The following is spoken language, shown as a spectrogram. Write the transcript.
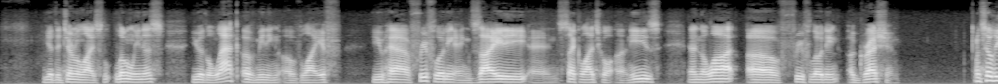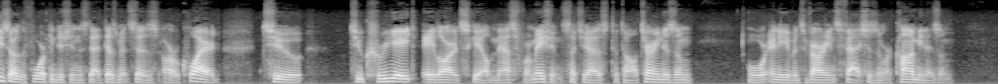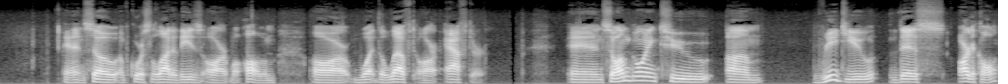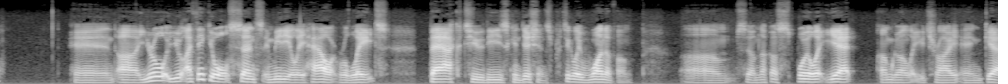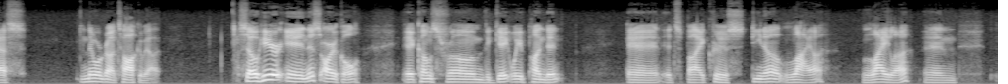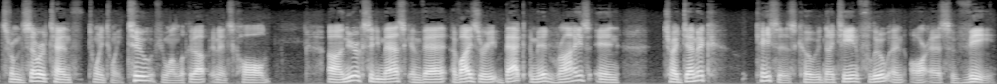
You have the generalized loneliness, you have the lack of meaning of life, you have free floating anxiety and psychological unease, and a lot of free floating aggression. And so these are the four conditions that Desmet says are required to to create a large scale mass formation, such as totalitarianism or any of its variants, fascism or communism. And so, of course, a lot of these are, well, all of them are what the left are after. And so I'm going to um, read you this article and uh, you'll you I think you'll sense immediately how it relates back to these conditions, particularly one of them. Um, so I'm not going to spoil it yet. I'm going to let you try and guess, and then we're going to talk about it. So here in this article, it comes from the Gateway Pundit, and it's by Cristina Lila, Lila, and it's from December 10th, 2022, if you want to look it up, and it's called uh, New York City Mask Advisory Back Amid Rise in Tridemic Cases, COVID 19, Flu, and RSV.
